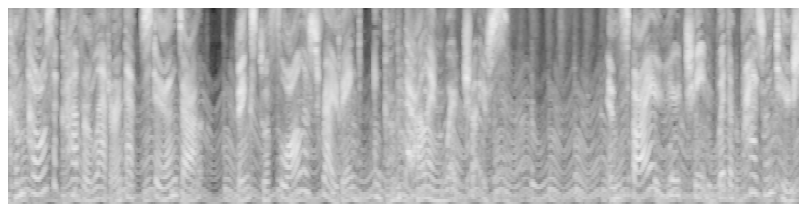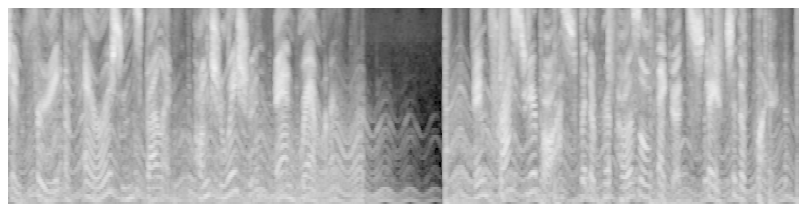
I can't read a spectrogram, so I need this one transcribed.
Compose a cover letter that stands out, thanks to flawless writing and compelling word choice. Inspire your team with a presentation free of errors in spelling, punctuation, and grammar. Impress your boss with a proposal that gets straight to the point.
